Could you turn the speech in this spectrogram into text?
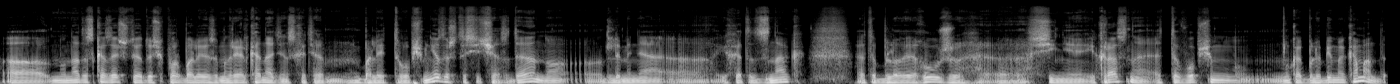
А, ну, надо сказать, что я до сих пор болею за Монреаль Канадинс, хотя болеть-то, в общем, не за что сейчас, да, но для меня их этот знак, это bleu et rouge, синее и красное, это, в общем, ну, как бы любимая команда.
